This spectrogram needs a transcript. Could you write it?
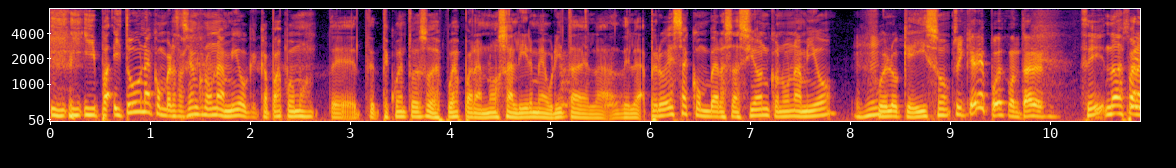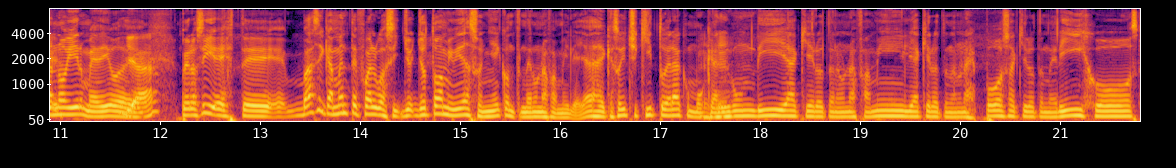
y, y, y tuve una conversación con un amigo que capaz podemos, te, te- te cuento eso después para no salirme ahorita de la, de la... Pero esa conversación con un amigo fue lo que hizo... Si quieres, puedes contar. ¿Sí? No, es para Sí. no irme, digo, de... Pero sí, este, básicamente fue algo así. Yo, yo toda mi vida soñé con tener una familia. Ya desde que soy chiquito era como que algún día quiero tener una familia, quiero tener una esposa, quiero tener hijos,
